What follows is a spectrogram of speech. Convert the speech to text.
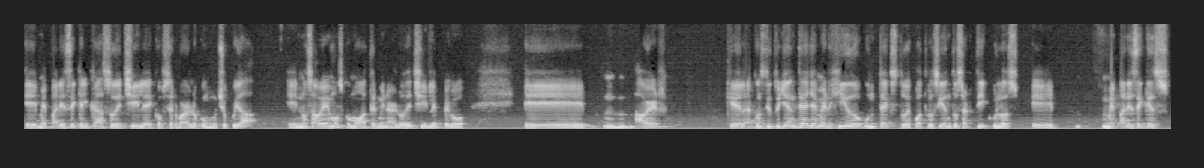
eh, me parece que el caso de Chile hay que observarlo con mucho cuidado. Eh, no sabemos cómo va a terminar lo de Chile, pero eh, mm, a ver, que de la constituyente haya emergido un texto de 400 artículos me parece que es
